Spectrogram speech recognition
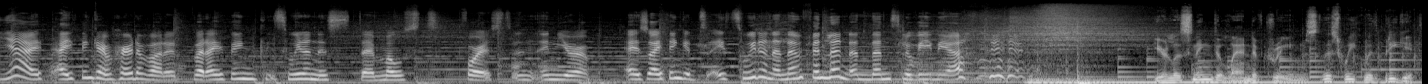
Yeah, I, I think I've heard about it, but I think Sweden is the most forest in, in Europe. Uh, so I think it's, it's Sweden and then Finland and then Slovenia. You're listening to Land of Dreams, this week with Brigitte,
